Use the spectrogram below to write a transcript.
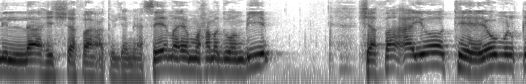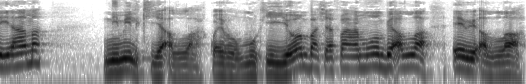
lillahi ash-shafa'atu jami'a. Sema ya Muhammad waambie shafaa yote yaumul qiyama ni milki ya Allah. Kwa hivyo mkiomba shafaa muombe Allah. Ewe Allah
